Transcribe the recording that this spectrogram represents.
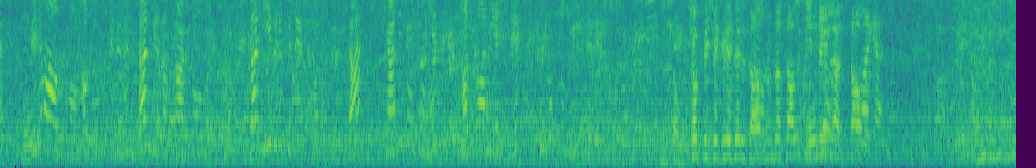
benim halkıma haksızlık edenin ben bizzat karşısında olmak istiyorum. Çünkü ben iyi bir ülkede yaşamak istiyorum. Ben kendi çocuğumun hakkaniyetli, hukuk dolu bir ülkede yaşamasını istiyorum. İnşallah. Çok teşekkür ederiz. Ağzınıza sağlık. İyi seyirler. Sağ olun. Kolay gelsin. Hayır hayır.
